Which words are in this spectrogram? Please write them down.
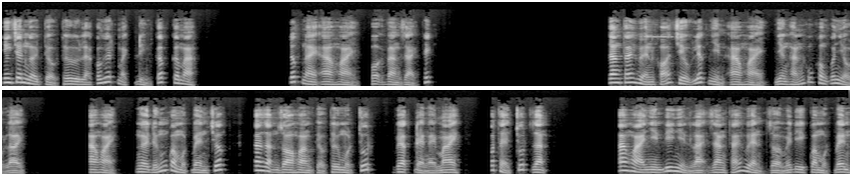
nhưng trên người tiểu thư lại có huyết mạch đỉnh cấp cơ mà. Lúc này A Hoài vội vàng giải thích. Giang Thái Huyền khó chịu liếc nhìn A Hoài, nhưng hắn cũng không có nhiều lời. A Hoài, người đứng qua một bên trước, ta dặn dò Hoàng Tiểu Thư một chút, việc để ngày mai, có thể chút giận. A Hoài nhìn đi nhìn lại Giang Thái Huyền rồi mới đi qua một bên.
